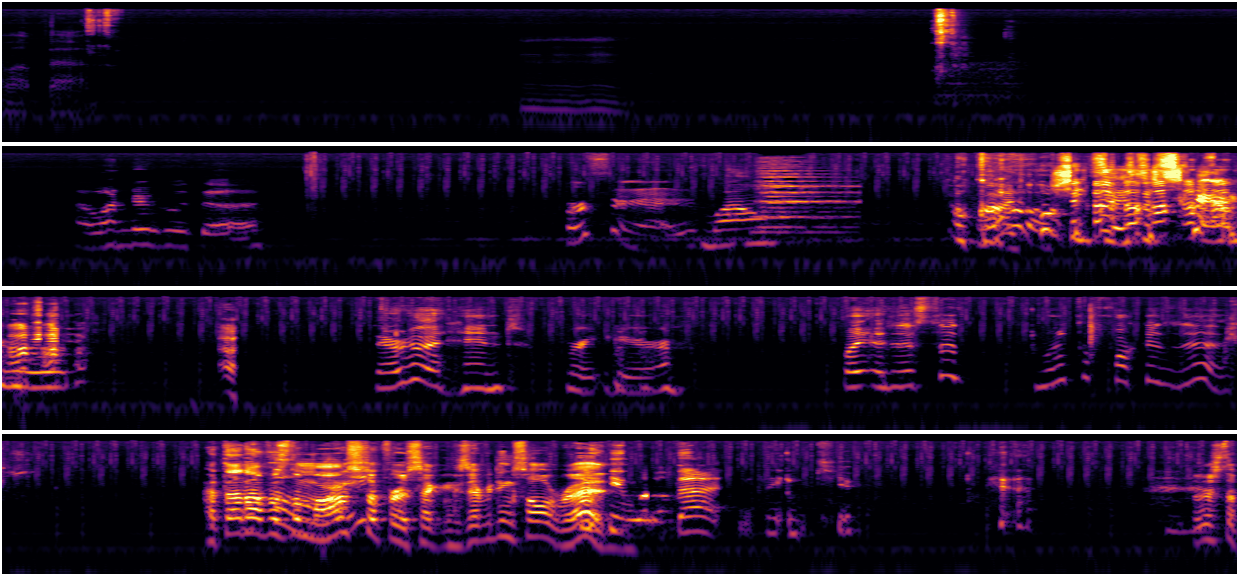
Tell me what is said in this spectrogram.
love that. Mm. I wonder who the person is. Well, Oh god, Oh. Jesus, it scared me. there's a hint right here. Wait, is this the? What the fuck is this? I thought that was the Oh, monster right? for a second because everything's all red. I love that. Thank you. There's the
